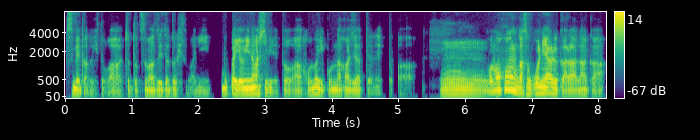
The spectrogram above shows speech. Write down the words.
詰めた時とか、ちょっとつまずいた時とかに、もう一回読み直してみると、あ、この時こんな感じだったよねとか、うん、この本がそこにあるから、なんか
